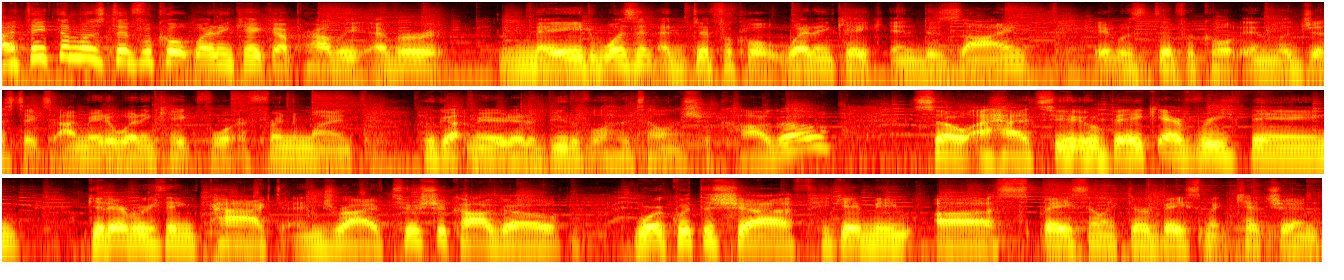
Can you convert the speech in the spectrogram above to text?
I think the most difficult wedding cake I probably ever made wasn't a difficult wedding cake in design, it was difficult in logistics. I made a wedding cake for a friend of mine who got married at a beautiful hotel in Chicago. So I had to bake everything, get everything packed, and drive to Chicago, work with the chef. He gave me uh, space in like their basement kitchen,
